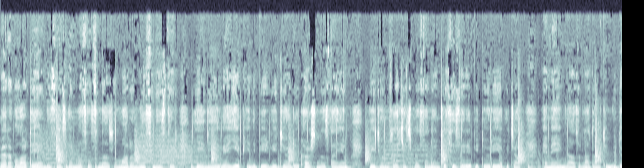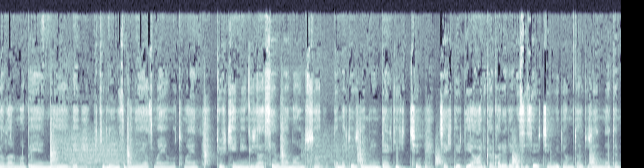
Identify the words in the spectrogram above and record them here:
Merhabalar değerli izleyiciler. Nasılsınız? Umarım iyisinizdir. Yeni ve yepyeni bir video ile karşınızdayım. Videomuza geçmeden önce sizlere bir duyuru yapacağım. Emeğimle hazırladığım tüm videolarımı beğenmeyi ve fikirlerinizi bana yazmayı unutmayın Türkiye'nin güzel sevilen oyuncusu Demet Özdemir'in dergi için çektirdiği harika kareleri sizler için videomda düzenledim.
